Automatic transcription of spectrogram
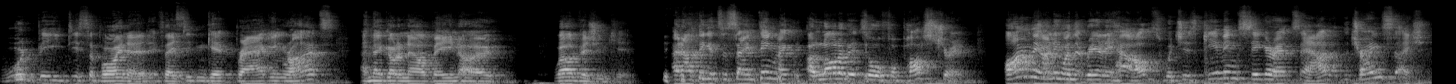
would be disappointed if they didn't get bragging rights and they got an albino World Vision kid. And I think it's the same thing. Like a lot of it's all for posturing. I'm the only one that really helps, which is giving cigarettes out at the train station.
